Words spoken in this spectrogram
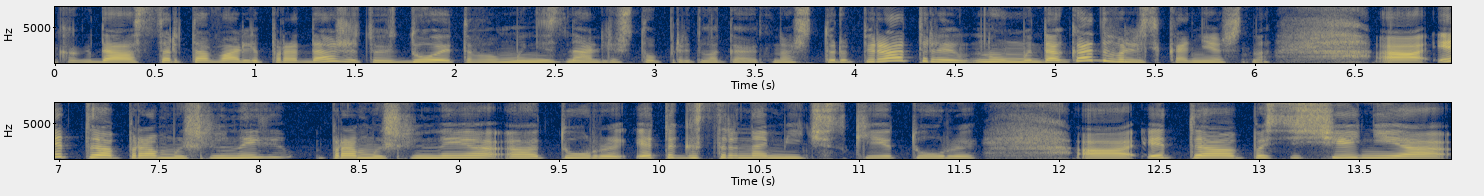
когда стартовали продажи, то есть до этого мы не знали, что предлагают наши туроператоры. Ну, мы догадывались, конечно. А, это промышленные, промышленные а, туры, это гастрономические туры, а, это посещение,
